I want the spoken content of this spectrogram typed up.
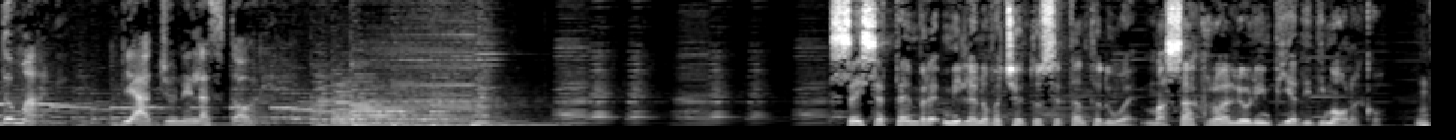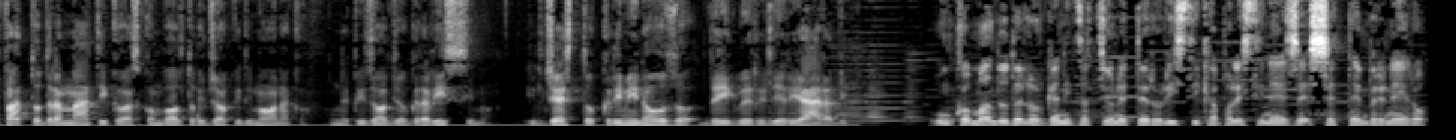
domani. Viaggio nella storia. 6 settembre 1972, massacro alle Olimpiadi di Monaco. Un fatto drammatico ha sconvolto i giochi di Monaco, un episodio gravissimo, il gesto criminoso dei guerriglieri arabi. Un comando dell'organizzazione terroristica palestinese Settembre Nero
